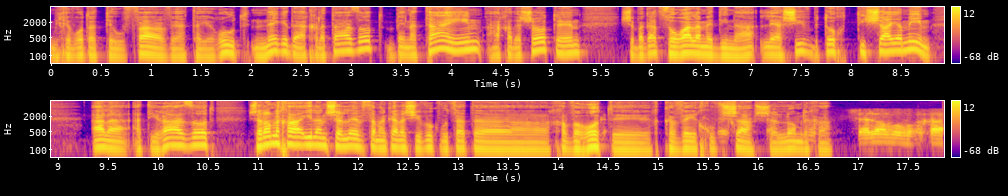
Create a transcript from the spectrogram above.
מחברות התעופה והתיירות נגד ההחלטה הזאת. בינתיים, החדשות הן שבג"ץ הורה למדינה להשיב בתוך תשעה ימים על העתירה הזאת. שלום לך, אילן שלו, סמנכ"ל השיווק קבוצת החברות קווי חופשה, שלום לך. שלום וברכה,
